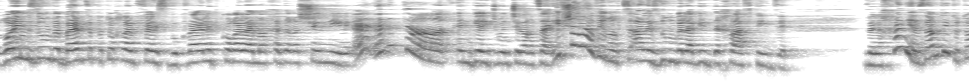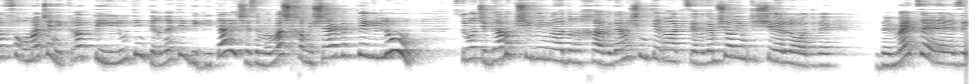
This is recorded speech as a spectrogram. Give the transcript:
רואים זום ובאמצע פתוח להם פייסבוק והילד קורא להם מהחדר השני, אין, אין את ה engagement של הרצאה, אי אפשר להעביר הרצאה לזום ולהגיד החלפתי את זה. ולכן יזמתי את אותו פורמט שנקרא פעילות אינטרנטית דיגיטלית שזה ממש חמישה ימי פעילות. זאת אומרת שגם מקשיבים להדרכה וגם יש אינטראקציה וגם שואלים אותי שאלות ו, באמת זה, זה,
